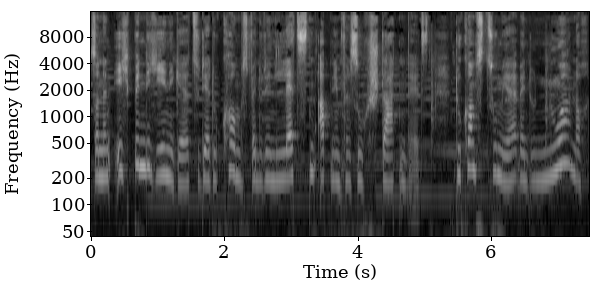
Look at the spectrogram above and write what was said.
sondern ich bin diejenige, zu der du kommst, wenn du den letzten Abnehmversuch starten willst. Du kommst zu mir, wenn du nur noch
